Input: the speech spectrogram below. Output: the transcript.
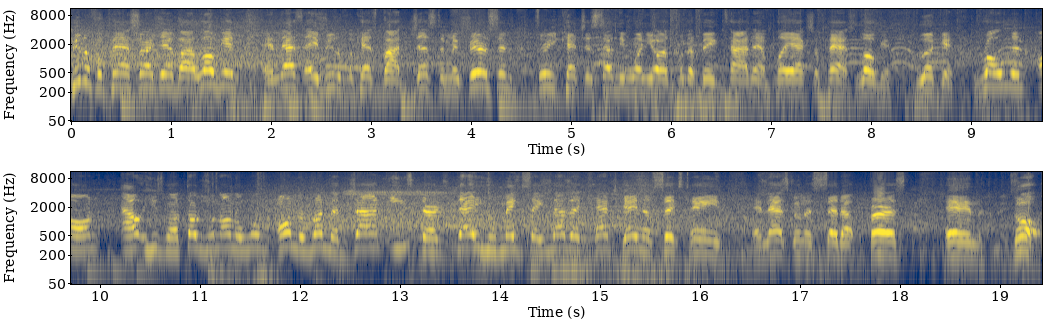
Beautiful pass right there by Logan. And that's a beautiful catch by Justin McPherson. Three catches, 71 yards for the big tight end. Play action pass. Logan looking, rolling on out. He's going to throw this one on the, on the run to John Easter Day, who makes another catch, gain of 16. And that's going to set up first and goal.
